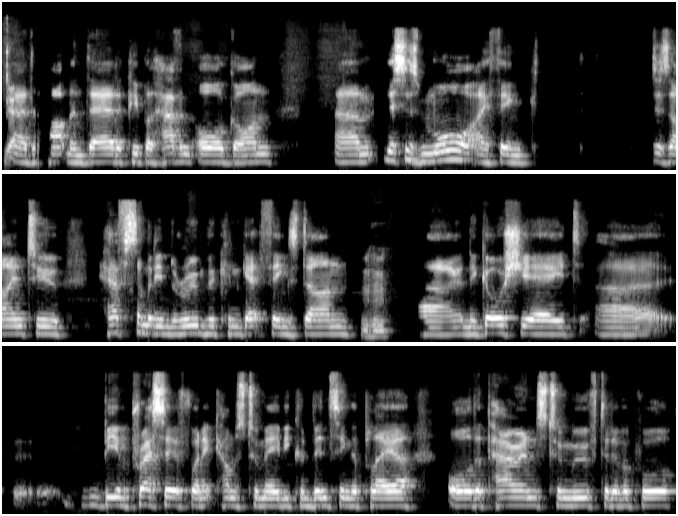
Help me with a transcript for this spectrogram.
yeah. uh, department there. The people haven't all gone. Um, this is more, I think, designed to have somebody in the room who can get things done, mm-hmm. Uh, negotiate, uh, be impressive when it comes to maybe convincing the player or the parents to move to Liverpool.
